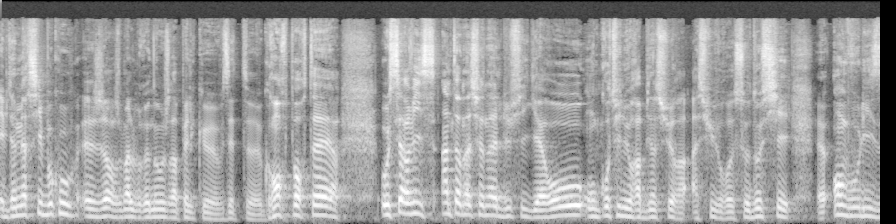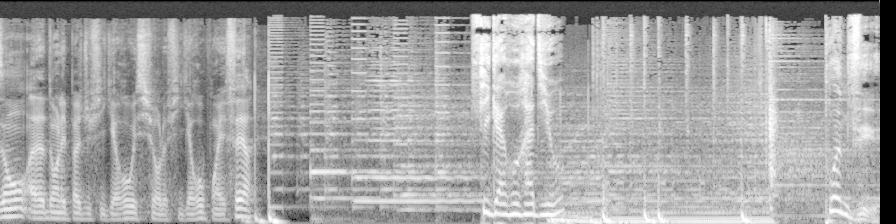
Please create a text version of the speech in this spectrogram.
Eh bien, merci beaucoup, Georges Malbruno. Je rappelle que vous êtes euh, grand reporter au service international du Figaro. On continuera bien sûr à suivre ce dossier euh, en vous lisant euh, dans les pages du Figaro et sur lefigaro.fr. Figaro Radio. Point de vue.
